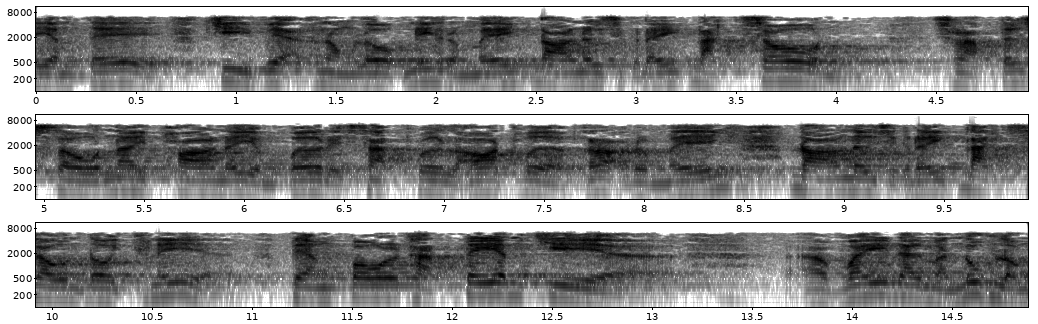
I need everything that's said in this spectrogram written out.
មានទេជីវៈក្នុងโลกនេះរមែងដល់នៅសេចក្តីដាច់សូន្យស្លាប់ទៅសូន្យហើយផលនៃអំពើដែលសត្វធ្វើល្អធ្វើអាក្រក់រមែងដល់នៅសេចក្តីដាច់សូន្យដូចគ្នា ទាំងពោលថាទៀនជាអ្វីដែលមនុស្សល្ង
